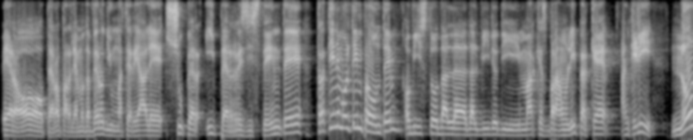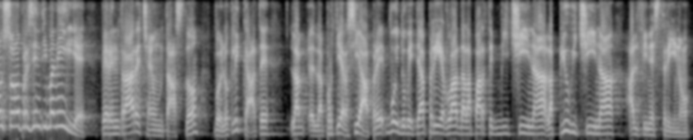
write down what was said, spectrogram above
Però, però, parliamo davvero di un materiale super iper resistente. Trattiene molte impronte, ho visto dal, dal video di Marcus Brownlee, perché anche lì non sono presenti maniglie. Per entrare c'è un tasto, voi lo cliccate, la, la, portiera si apre, voi dovete aprirla dalla parte vicina, la più vicina al finestrino,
